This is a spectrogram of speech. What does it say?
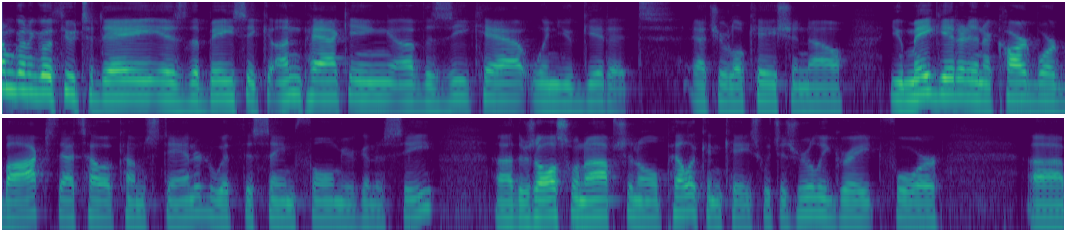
I'm going to go through today is the basic unpacking of the ZCAT when you get it at your location. Now, you may get it in a cardboard box. That's how it comes standard with the same foam you're going to see. Uh, there's also an optional Pelican case, which is really great for uh,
